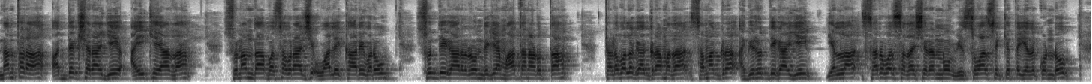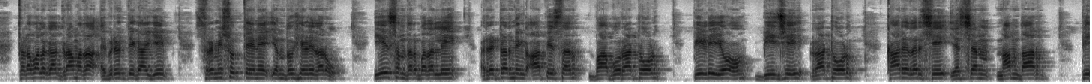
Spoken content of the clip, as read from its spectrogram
ನಂತರ ಅಧ್ಯಕ್ಷರಾಗಿ ಆಯ್ಕೆಯಾದ ಸುನಂದ ಬಸವರಾಜ್ ವಾಲೇಕಾರಿವರು ಸುದ್ದಿಗಾರರೊಂದಿಗೆ ಮಾತನಾಡುತ್ತಾ, ತಡವಲಗ ಗ್ರಾಮದ ಸಮಗ್ರ ಅಭಿವೃದ್ಧಿಗಾಗಿ ಎಲ್ಲ ಸರ್ವ ಸದಸ್ಯರನ್ನು ವಿಶ್ವಾಸಕ್ಕೆ ತೆಗೆದುಕೊಂಡು ತಡವಲಗ ಗ್ರಾಮದ ಅಭಿವೃದ್ಧಿಗಾಗಿ ಶ್ರಮಿಸುತ್ತೇನೆ ಎಂದು ಹೇಳಿದರು. ಈ ಸಂದರ್ಭದಲ್ಲಿ returning officer Babu Rathod P D O B G Rathod, ಕಾರ್ಯದರ್ಶಿ S N Namdar P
